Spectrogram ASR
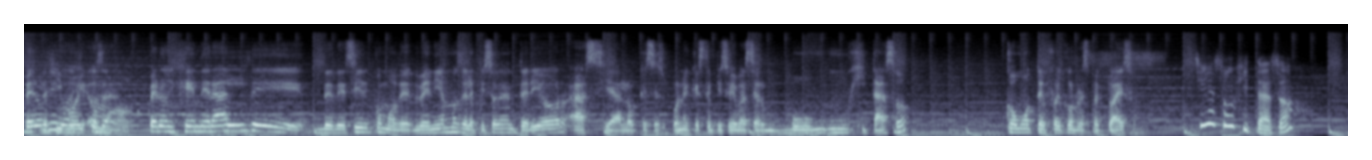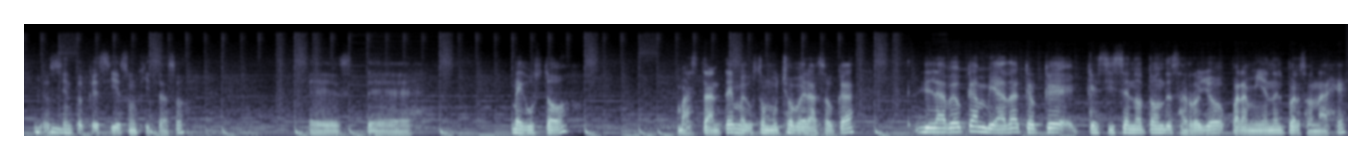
Pero, digo, voy o sea, como- pero en general de, de decir como de veníamos del episodio anterior hacia lo que se supone que este episodio iba a ser un boom, un hitazo, ¿cómo te fue con respecto a eso? Sí, es un hitazo. Yo siento que sí es un hitazo. Este. Me gustó. Bastante. Me gustó mucho ver a Ahsoka. La veo cambiada. Creo que, que sí se nota un desarrollo para mí en el personaje.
